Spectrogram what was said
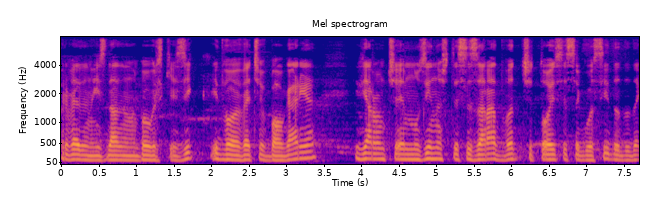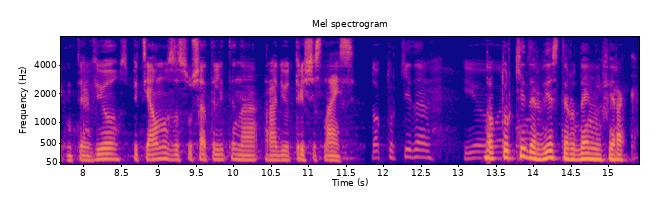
преведена и издадена на български язик. Идва е вече в България – вярвам, че мнозина ще се зарадват, че той се съгласи да даде интервю специално за слушателите на Радио 316. Доктор Кидър, Доктор Кидър, вие сте родени в Ирак.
